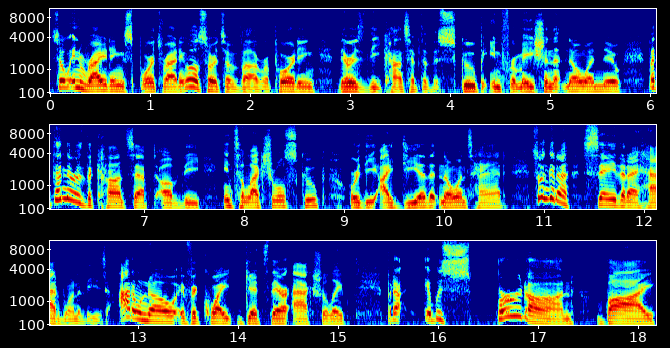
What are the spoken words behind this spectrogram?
So, in writing, sports writing, all sorts of uh, reporting, there is the concept of the scoop, information that no one knew. But then there is the concept of the intellectual scoop or the idea that no one's had. So, I'm going to say that I had one of these. I don't know if it quite gets there actually, but I, it was spurred on by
